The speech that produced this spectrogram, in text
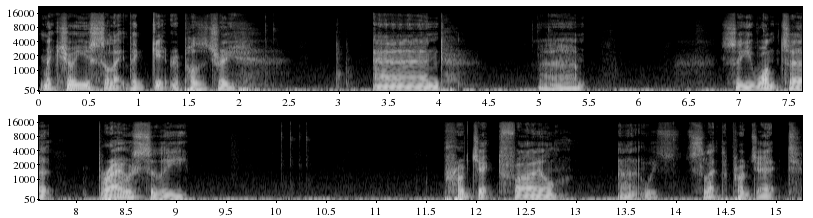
make sure you select the Git repository and um, so you want to browse to the project file uh, we select the project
